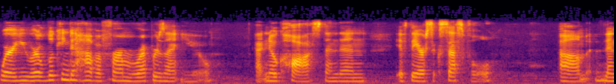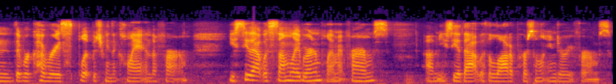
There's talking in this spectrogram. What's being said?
where you are looking to have a firm represent you at no cost, and then if they are successful, um, then the recovery is split between the client and the firm. You see that with some labor and employment firms. Um, you see that with a lot of personal injury firms.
